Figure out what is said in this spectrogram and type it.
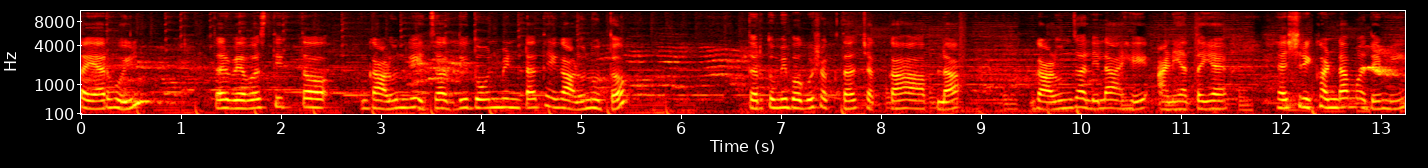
तयार होईल. तर व्यवस्थित गाळून घ्यायचं. अगदी दोन मिनटात हे गाळून होतं. तर तुम्ही बघू शकता चक्का हा आपला गाळून झालेला आहे. आणि आता या ह्या श्रीखंडामध्ये मी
